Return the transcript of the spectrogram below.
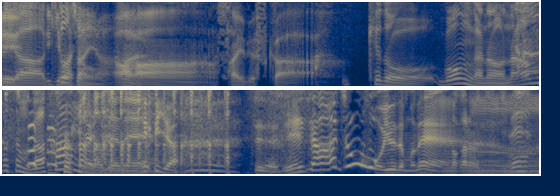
便りが来ましょう。や。ああ、さいですか。けど、ゴンがな、何もしても出さんので いやね。いや、違う違うレジャー情報言うてもね。今からの時期ね。うん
